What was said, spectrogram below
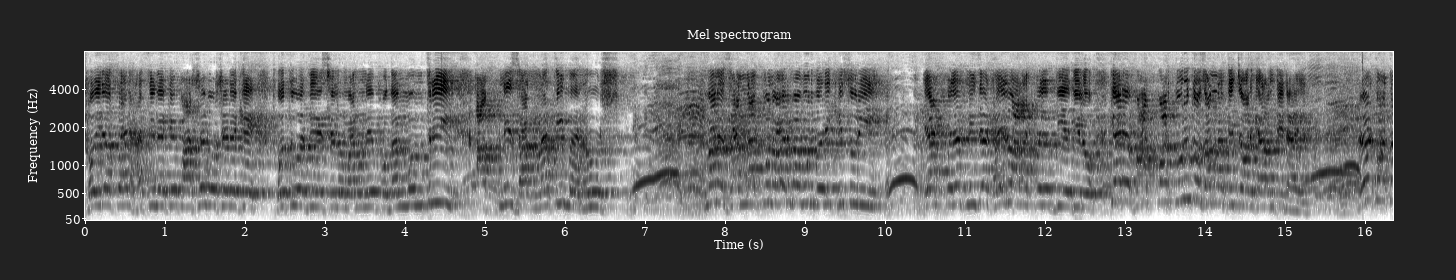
স্বৈরাচার হাসিনাকে পাশে বসে রেখে ফতুয়া দিয়েছিল মাননীয় প্রধানমন্ত্রী। আপনি জান্নাতি মানুষ। মানে জান্নাত মনে হয় মামুর বাড়ি খিচুড়ি। এক প্লেট নিজে খাইলো আর এক প্লেট দিয়ে দিল। কেন বাপ পার তুরি তো জান্নাতে যাওয়ার গ্যারান্টি নাই। কথা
